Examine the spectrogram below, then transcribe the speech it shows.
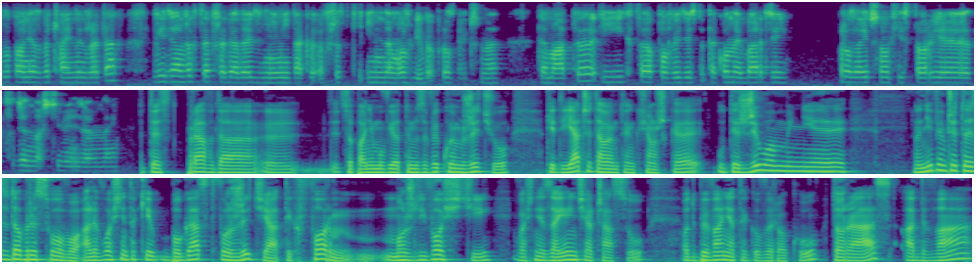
zupełnie zwyczajnych rzeczach. Wiedziałam, że chcę przegadać z nimi tak wszystkie inne możliwe prozaiczne tematy i chcę opowiedzieć tę taką najbardziej prozaiczną historię codzienności więziennej. To jest prawda, y, co pani mówi o tym zwykłym życiu. Kiedy ja czytałem tę książkę, uderzyło mnie no nie wiem, czy to jest dobre słowo, ale właśnie takie bogactwo życia, tych form, możliwości właśnie zajęcia czasu, odbywania tego wyroku, to raz, a dwa,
